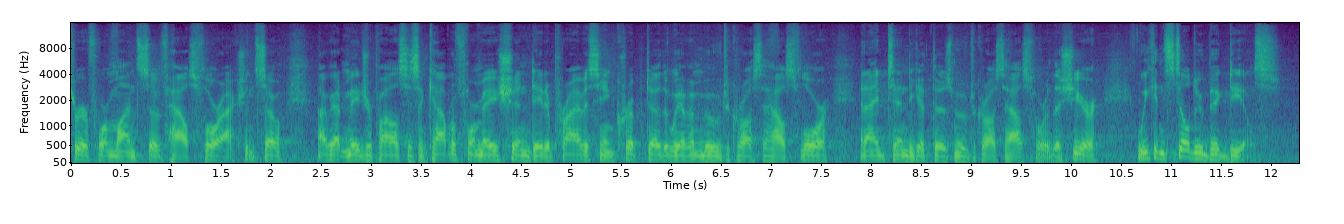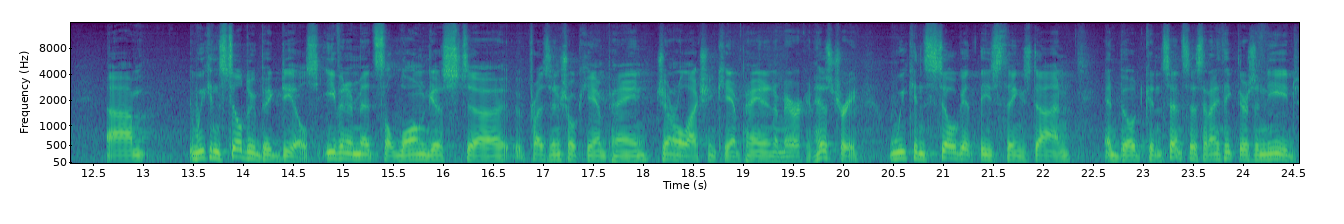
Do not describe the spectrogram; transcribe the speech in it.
three or four months of House floor action. So I've got major policies in capital formation, data privacy, and crypto that we haven't moved across the House floor, and I intend to get those moved across the House floor this year. We can still do big deals. Um, we can still do big deals, even amidst the longest uh, presidential campaign, general election campaign in American history. We can still get these things done and build consensus. And I think there's a need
